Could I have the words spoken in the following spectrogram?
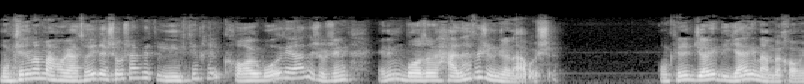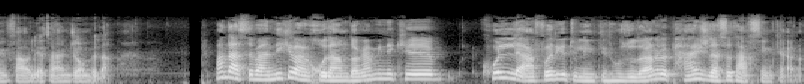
ممکنه من مهارت هایی داشته باشم که تو لینکدین خیلی کاربردی نداشته باشه یعنی یعنی بازار هدفش اونجا نباشه. ممکنه جای دیگری من بخوام این فعالیت رو انجام بدم. من دسته بندی که برای خودم دارم اینه که کل افرادی که تو لینکدین حضور دارن به پنج دسته تقسیم کردم.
